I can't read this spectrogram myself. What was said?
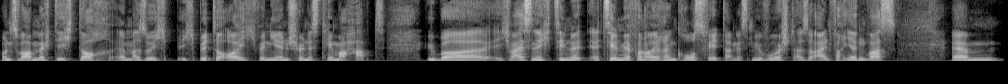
Und zwar möchte ich doch, ähm, also ich, ich bitte euch, wenn ihr ein schönes Thema habt, über, ich weiß nicht, erzähl mir, von euren Großvätern, ist mir wurscht, also einfach irgendwas, ähm,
